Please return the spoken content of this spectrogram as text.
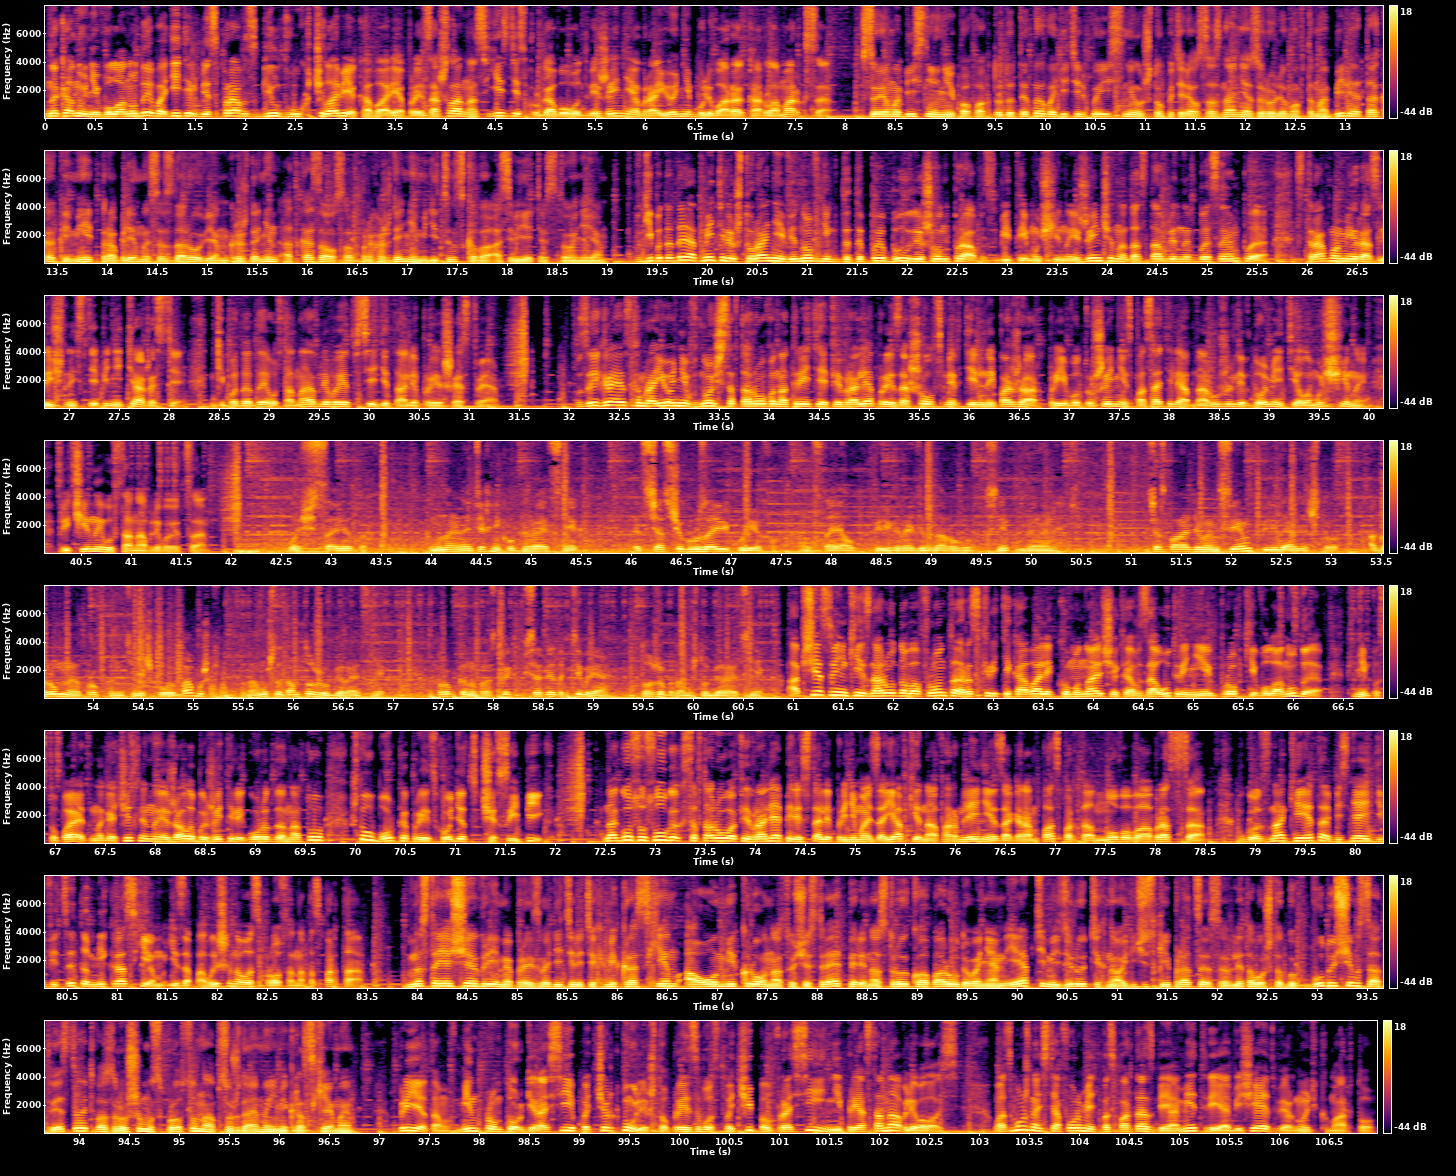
Накануне в Улан-Удэ водитель без прав сбил двух человек. Авария произошла на съезде с кругового движения в районе бульвара Карла Маркса. В своем объяснении по факту ДТП водитель пояснил, что потерял сознание за рулем автомобиля, так как имеет проблемы со здоровьем. Гражданин отказался от прохождения медицинского освидетельствования. В ГИБДД отметили, что ранее виновник ДТП был лишен прав. Сбитые мужчина и женщина доставлены в БСМП с травмами различной степени тяжести. ГИБДД устанавливает все детали происшествия. В Заиграевском районе в ночь со 2 на 3 февраля произошел смертельный пожар. При его тушении спасатели обнаружили в доме тело мужчины. Причины устанавливаются. Площадь Совета. Коммунальная техника убирает снег. Это сейчас еще грузовик уехал. Он стоял, перегородил дорогу, снег убирали. Сейчас по радио МСМ передали, что огромная пробка на Терешковой бабушке, потому что там тоже убирают снег пробка на проспекте 50 лет октября. Тоже потому, что убирают снег. Общественники из Народного фронта раскритиковали коммунальщиков за утренние пробки в Улан-Удэ. К ним поступают многочисленные жалобы жителей города на то, что уборка происходит в часы пик. На госуслугах со 2 февраля перестали принимать заявки на оформление загранпаспорта нового образца. В госзнаке это объясняет дефицитом микросхем из-за повышенного спроса на паспорта. В настоящее время производитель этих микросхем АО «Микрон» осуществляет перенастройку оборудования и оптимизирует технологические процессы для того, чтобы в будущем соответствовать возросшему спросу на обсуждаемые микросхемы. При этом в Минпромторге России подчеркнули, что производство чипов в России не приостанавливалось. Возможность оформить паспорта с биометрией обещает вернуть к марту.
